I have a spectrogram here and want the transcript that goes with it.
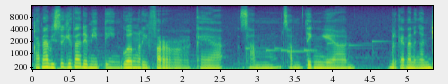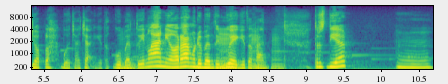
Karena abis itu kita ada meeting, gue nge-refer kayak some, something ya berkaitan dengan job lah buat Caca gitu. Gue bantuin lah nih orang udah bantuin gue gitu kan. Terus dia hmm,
